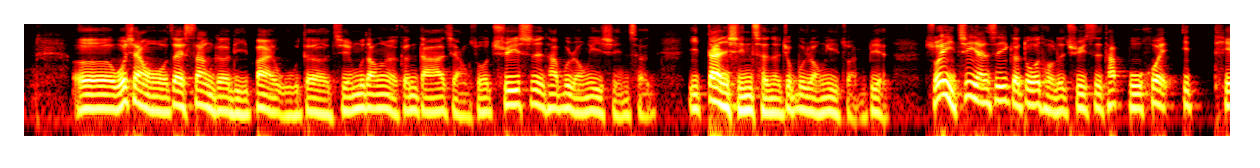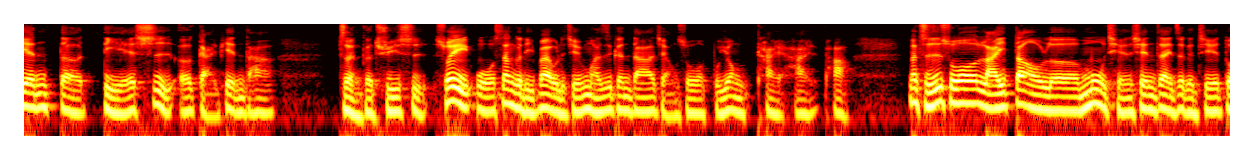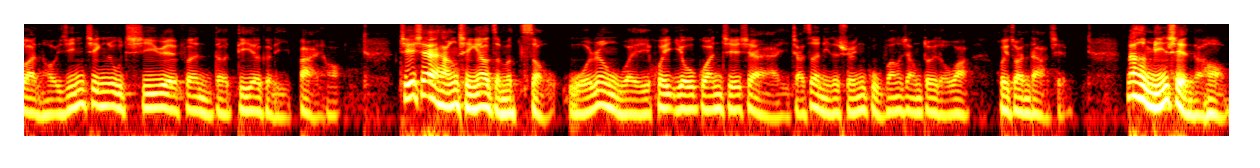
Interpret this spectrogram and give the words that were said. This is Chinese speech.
呃，我想我在上个礼拜五的节目当中有跟大家讲说，趋势它不容易形成，一旦形成了就不容易转变。所以，既然是一个多头的趋势，它不会一天的跌势而改变它整个趋势。所以我上个礼拜五的节目还是跟大家讲说，不用太害怕。那只是说，来到了目前现在这个阶段哈，已经进入七月份的第二个礼拜哈，接下来行情要怎么走？我认为会攸关接下来，假设你的选股方向对的话，会赚大钱。那很明显的哈。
